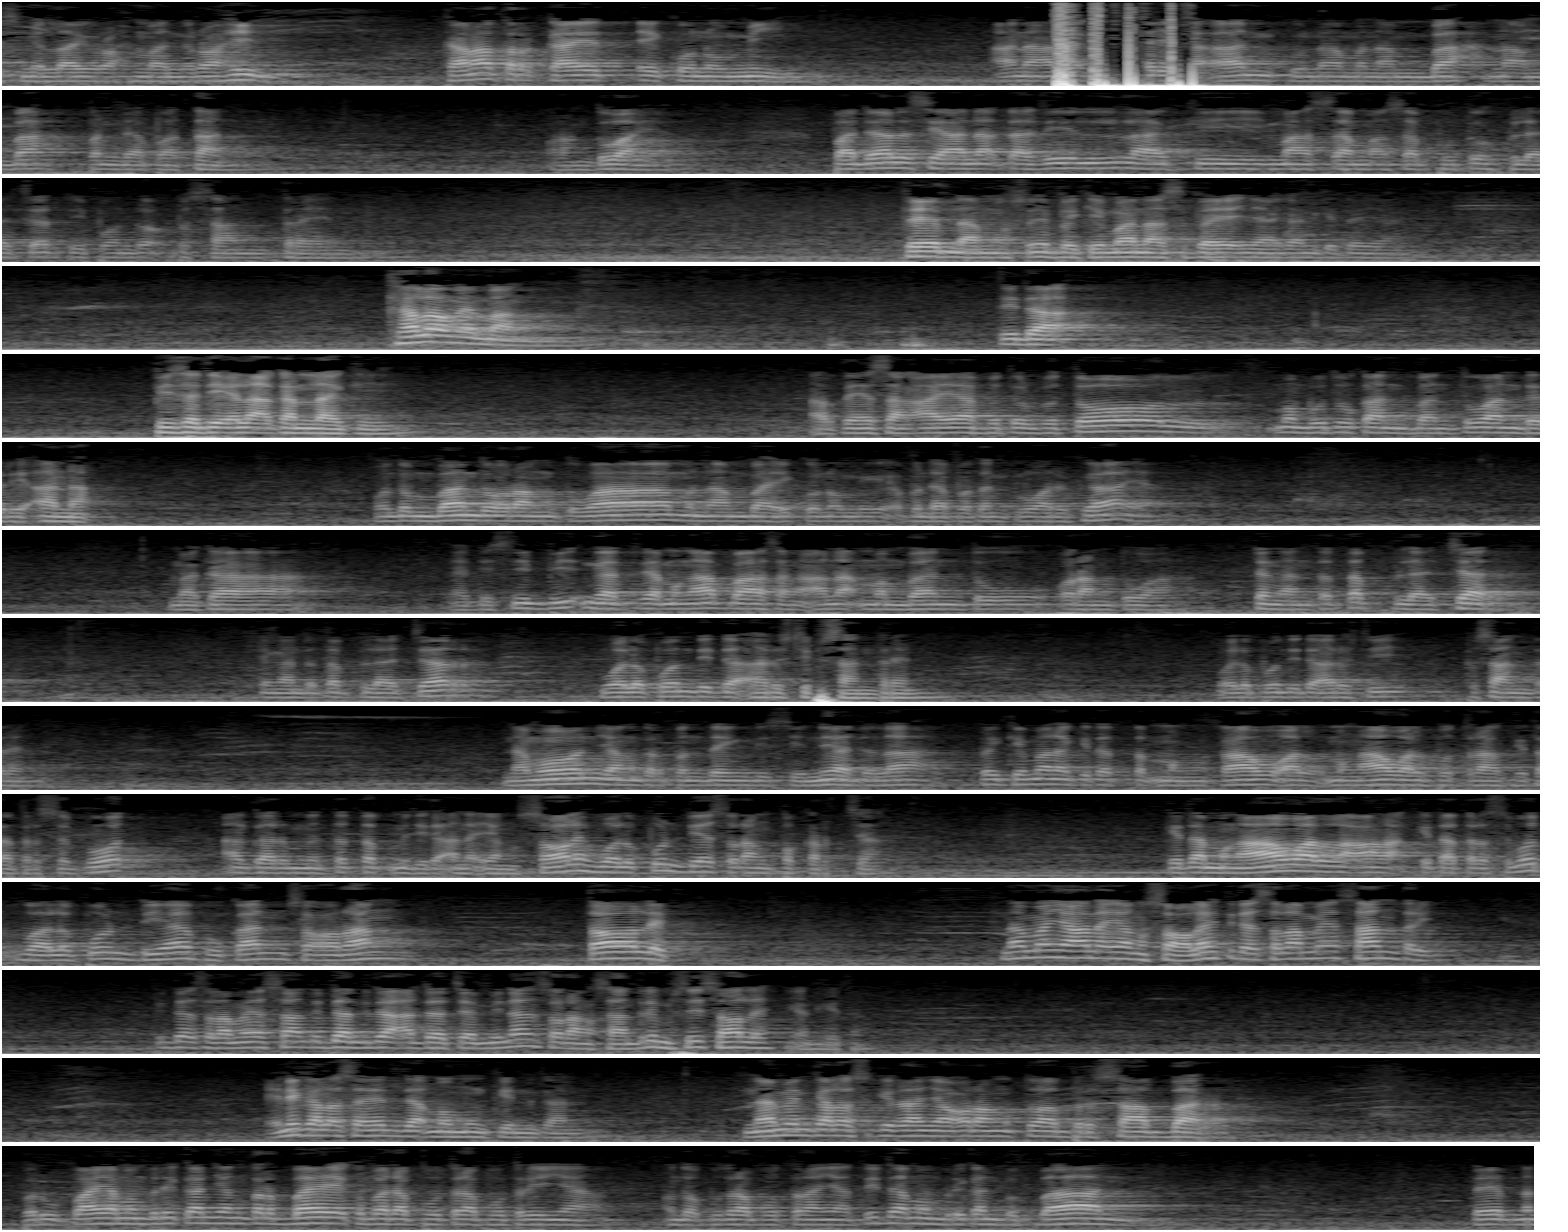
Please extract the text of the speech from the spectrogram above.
Bismillahirrahmanirrahim. Karena terkait ekonomi, anak-anak kekayaan guna menambah-nambah pendapatan orang tua ya. Padahal si anak tadi lagi masa-masa butuh belajar di pondok pesantren. Nah maksudnya bagaimana sebaiknya kan gitu ya. Kalau memang tidak bisa dielakkan lagi. Artinya sang ayah betul-betul membutuhkan bantuan dari anak untuk membantu orang tua menambah ekonomi pendapatan keluarga ya. Maka ya di sini enggak tidak mengapa sang anak membantu orang tua dengan tetap belajar. Dengan tetap belajar walaupun tidak harus di pesantren. Walaupun tidak harus di pesantren. Namun yang terpenting di sini adalah bagaimana kita tetap mengawal mengawal putra kita tersebut agar tetap menjadi anak yang soleh walaupun dia seorang pekerja. Kita mengawal anak kita tersebut walaupun dia bukan seorang talib. Namanya anak yang soleh tidak selamanya santri. Tidak selamanya santri dan tidak ada jaminan seorang santri mesti soleh kan gitu. Ini kalau saya tidak memungkinkan. Namun kalau sekiranya orang tua bersabar berupaya memberikan yang terbaik kepada putra-putrinya untuk putra-putranya tidak memberikan beban. Taib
